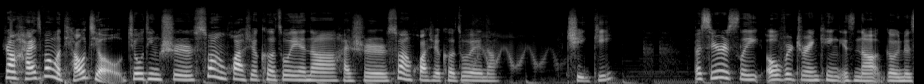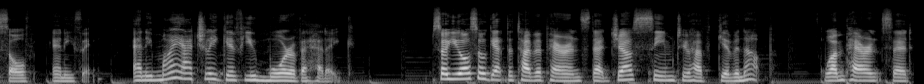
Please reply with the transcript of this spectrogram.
让孩子帮我调酒，究竟是算化学课作业呢，还是算化学课作业呢？Cheeky. But seriously, overdrinking is not going to solve anything, and it might actually give you more of a headache. So you also get the type of parents that just seem to have given up. One parent said,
